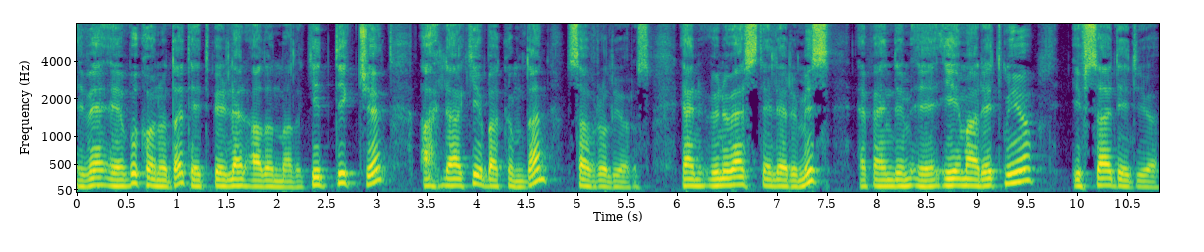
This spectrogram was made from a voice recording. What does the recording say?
ve e, bu konuda tedbirler alınmalı. Gittikçe ahlaki bakımdan savruluyoruz. Yani üniversitelerimiz efendim e, imar etmiyor, ifsad ediyor.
